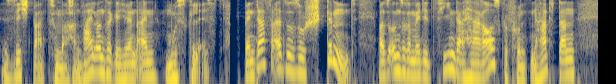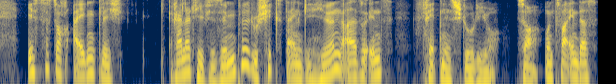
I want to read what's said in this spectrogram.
sichtbar zu machen, weil unser Gehirn ein Muskel ist. Wenn das also so stimmt, was unsere Medizin da herausgefunden hat, dann ist es doch eigentlich relativ simpel. Du schickst dein Gehirn also ins Fitnessstudio. So, und zwar in das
